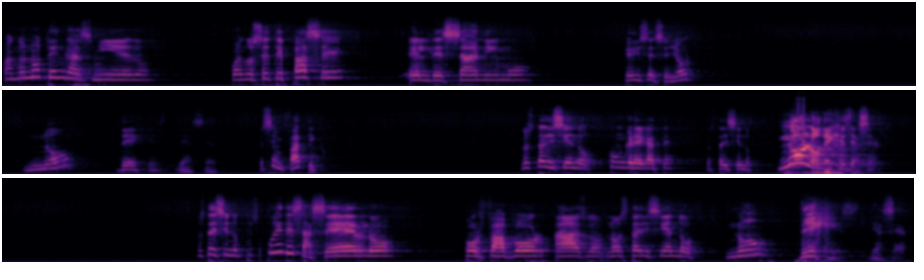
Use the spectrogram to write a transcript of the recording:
cuando no tengas miedo, cuando se te pase el desánimo, ¿qué dice el Señor? No dejes de hacerlo. Es enfático. No está diciendo, congrégate, no está diciendo, no lo dejes de hacer. No está diciendo, pues puedes hacerlo, por favor, hazlo. No está diciendo, no dejes de hacerlo.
